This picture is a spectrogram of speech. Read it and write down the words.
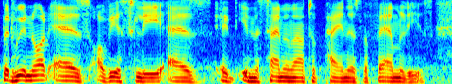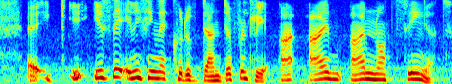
but we're not as obviously as in the same amount of pain as the families. Uh, is there anything that could have done differently? I, I'm I'm not seeing it.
